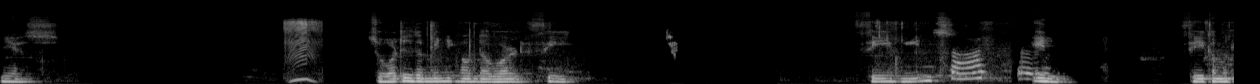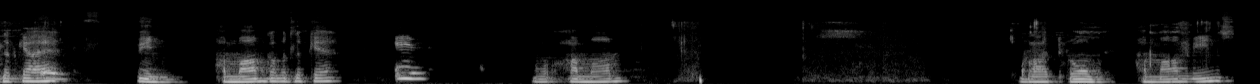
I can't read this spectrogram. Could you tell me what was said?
yes so what is the meaning of the word fee fee means सात in फी का मतलब क्या है इन हमाम का मतलब क्या है in वो हमाम बाथरूम हमाम मीन्स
